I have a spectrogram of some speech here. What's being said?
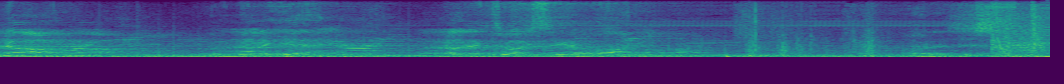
No! Not yet. Not until I see the body. One of this.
